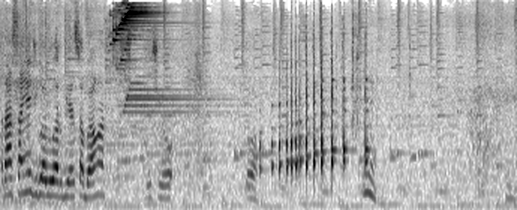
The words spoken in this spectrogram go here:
Rasanya juga luar biasa banget. Yuk. Tuh. Hmm. Hmm.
